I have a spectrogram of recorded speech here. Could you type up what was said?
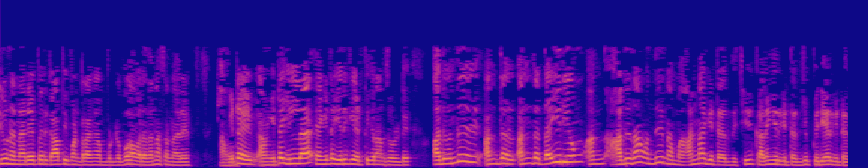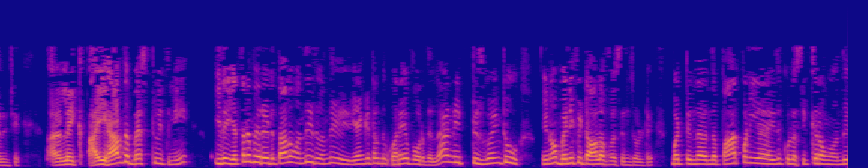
டியூனை நிறைய பேர் காப்பி பண்றாங்க அப்படின்றப்போ அவர் தானே சொன்னாரு? அவங்ககிட்ட அவங்ககிட்ட இல்ல என்கிட்ட இருக்கு எடுத்துக்கிறான்னு சொல்லிட்டு. அது வந்து அந்த அந்த தைரியம் அதுதான் வந்து நம்ம அண்ணா கிட்ட இருந்துச்சு கலைஞர் கிட்ட இருந்துச்சு பெரியார் கிட்ட இருந்துச்சு. Like I have the best with me இதை எத்தனை பேர் எடுத்தாலும் வந்து இது வந்து என்கிட்ட இருந்து குறைய போறது இல்ல and it is going to you know benefit all of அஸ்ன்னு சொல்லிட்டு. பட் இந்த இந்த பார்ப்பனிய இதுக்குள்ள சிக்கிறவங்க வந்து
